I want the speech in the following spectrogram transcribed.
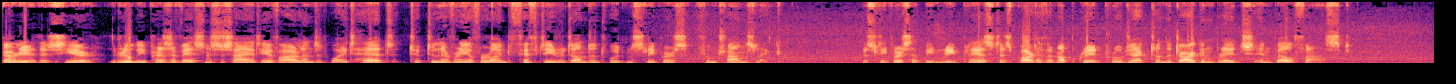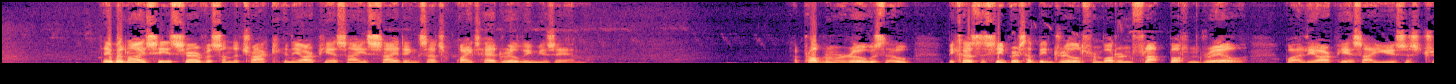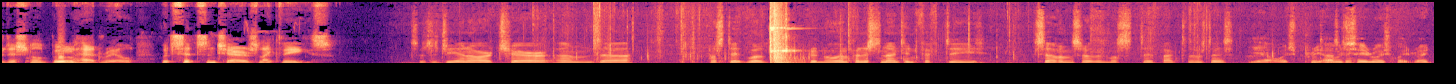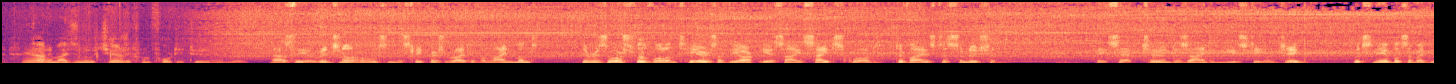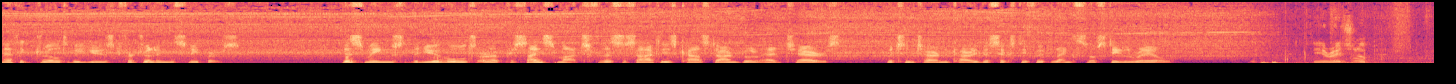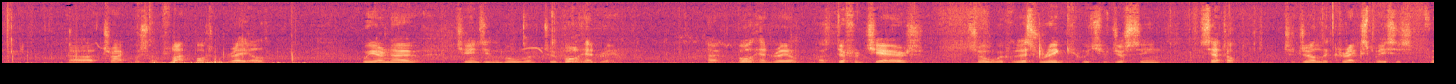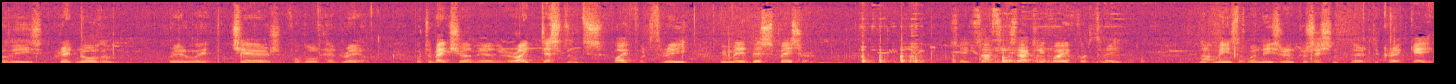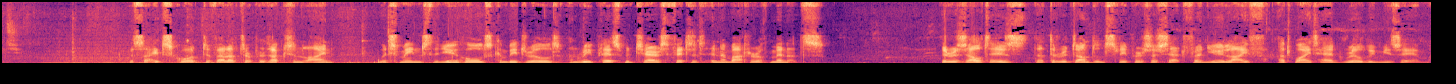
Earlier this year, the Railway Preservation Society of Ireland at Whitehead took delivery of around 50 redundant wooden sleepers from Translink. The sleepers have been replaced as part of an upgrade project on the Dargan Bridge in Belfast. They will now see service on the track in the RPSI sidings at Whitehead Railway Museum. A problem arose, though, because the sleepers had been drilled for modern flat-bottomed rail, while the RPSI uses traditional bullhead rail which sits in chairs like these. So it's a GNR chair and uh, must date, well, Great Northern finished in 1957, so it must date back to those days. Yeah, oh, it's pretty, I would say Roy's quite right. Yeah. Can't imagine those chairs are from 42. As the original holes in the sleepers were out of alignment, the resourceful volunteers of the RPSI site squad devised a solution. They set to and designed a new steel jig which enables a magnetic drill to be used for drilling the sleepers. This means the new holes are a precise match for the Society's cast iron bullhead chairs, which in turn carry the 60 foot lengths of steel rail. The original uh, track was from flat bottomed rail. We are now changing them over to bullhead rail. Now, bullhead rail has different chairs, so with this rig, which you've just seen, set up to drill the correct spaces for these Great Northern Railway chairs for Bullhead Rail. But to make sure they're the right distance, 5 foot 3, we made this spacer. See, that's exactly 5 foot 3. That means that when these are in position, they're at the correct gauge. The site squad developed a production line, which means the new holes can be drilled and replacement chairs fitted in a matter of minutes. The result is that the redundant sleepers are set for a new life at Whitehead Railway Museum,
